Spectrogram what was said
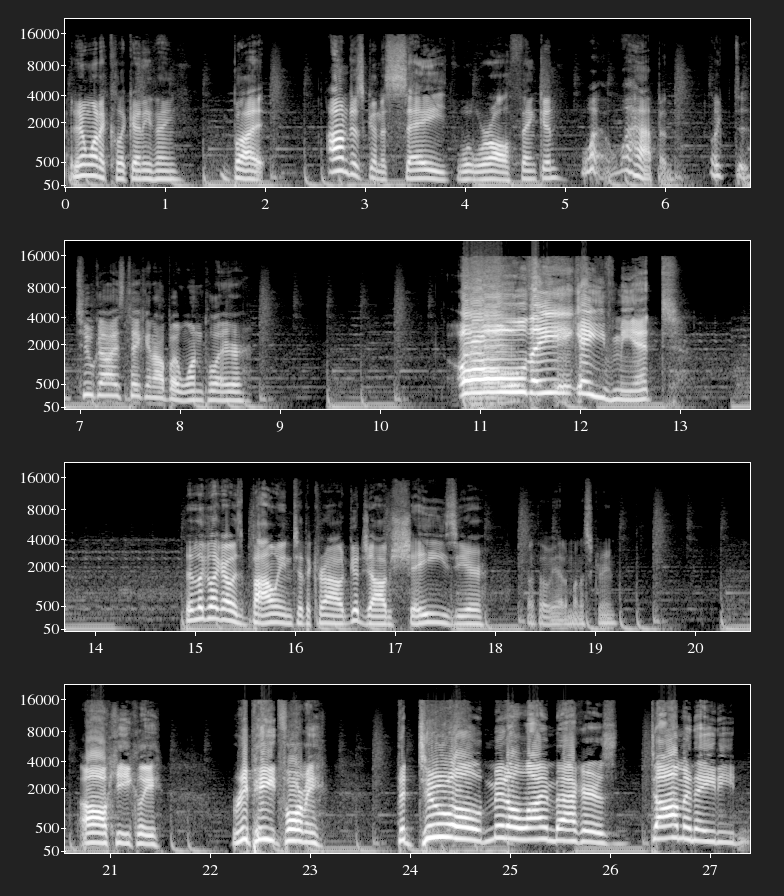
I didn't want to click anything, but I'm just to say what we're all thinking. What what happened? Like two guys taken out by one player. Oh, they gave me it. They looked like I was bowing to the crowd. Good job, Shazier. I thought we had him on a screen. Oh, Kuechly. Repeat for me. The dual middle linebackers dominating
